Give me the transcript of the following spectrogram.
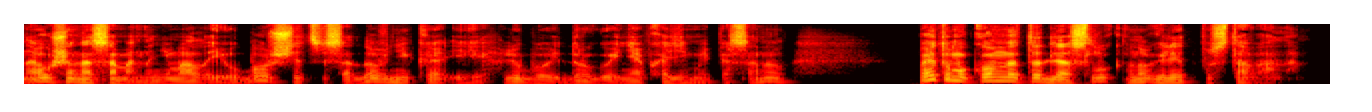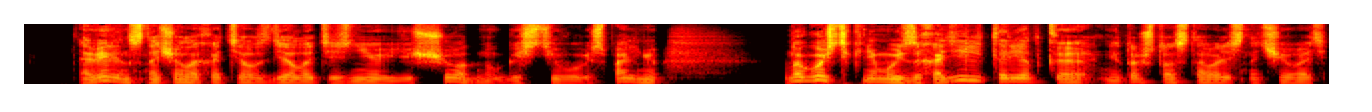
а уж она сама нанимала и уборщицы, садовника, и любой другой необходимый персонал. Поэтому комната для слуг много лет пустовала. Аверин сначала хотел сделать из нее еще одну гостевую спальню, но гости к нему и заходили-то редко, не то что оставались ночевать.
